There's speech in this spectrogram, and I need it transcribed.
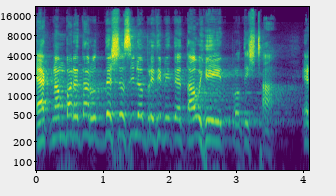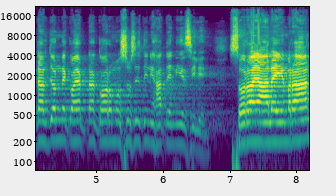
এক নম্বরে তার উদ্দেশ্য ছিল পৃথিবীতে তাওহিদ প্রতিষ্ঠা। এটার জন্য কয়েকটা কর্মসূচি তিনি হাতে নিয়েছিলেন। সোরায় আলে ইমরান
